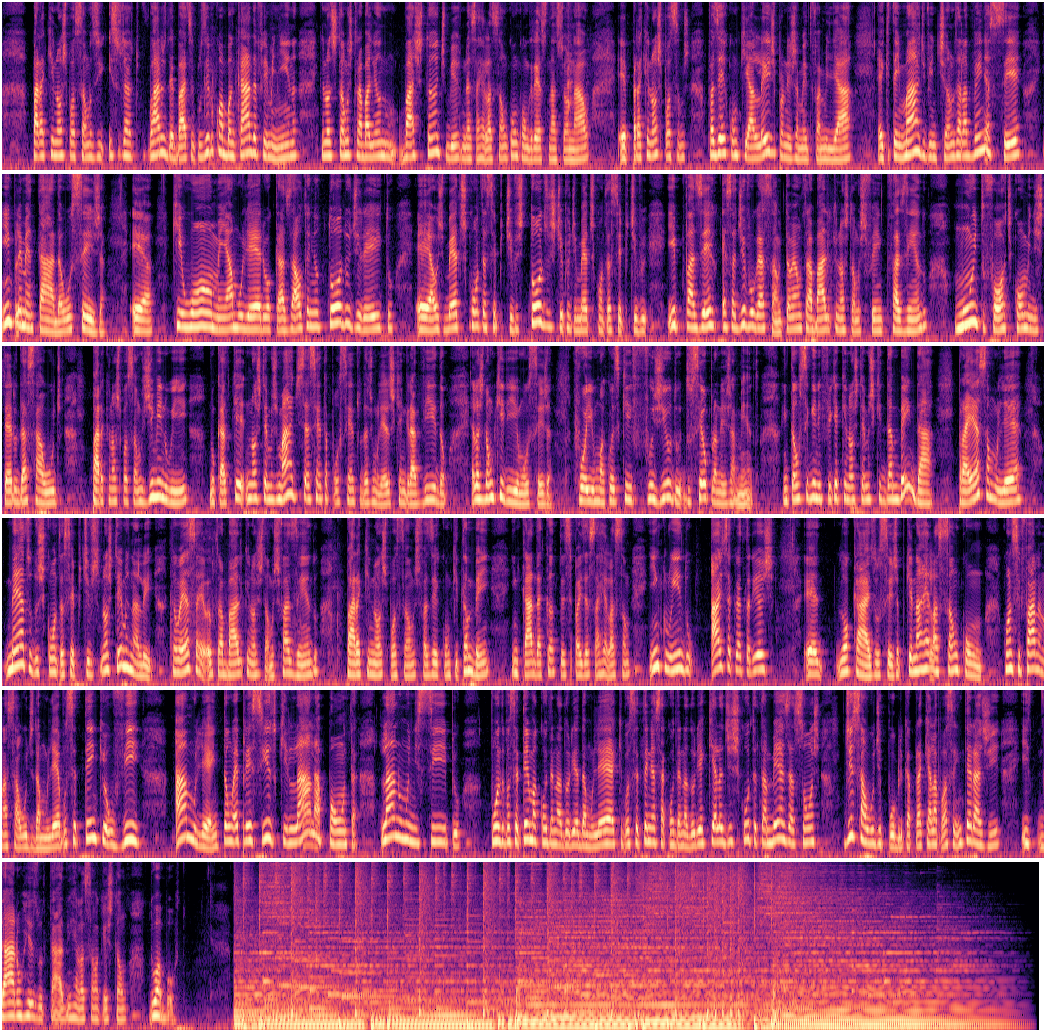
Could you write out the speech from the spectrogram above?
para que nós possamos, isso já vários debates, inclusive com a bancada feminina, que nós estamos trabalhando bastante mesmo nessa relação com o Congresso Nacional, é, para que nós possamos fazer com que a lei de planejamento familiar, é, que tem mais de 20 anos, ela venha a ser implementada, ou seja, é, que o homem, a mulher ou o casal tenham todo o direito é, aos métodos contraceptivos, todos os tipos de métodos contraceptivos, e fazer essa divulgação. Então, é um trabalho que nós estamos fazendo muito forte com o Ministério da Saúde para que nós possamos diminuir, no caso, porque nós temos mais de 60% das mulheres que engravidam, elas não queriam, ou seja, foi uma coisa que fugiu do, do seu planejamento. Então, significa que nós temos que também dar para essa mulher métodos contraceptivos que nós temos na lei. Então, esse é o trabalho que nós estamos fazendo para que nós possamos fazer com que também, em cada canto desse país, essa relação, incluindo as secretarias é, locais, ou seja, porque na relação com. Quando se fala na saúde da mulher, você tem que ouvir a mulher. Então, é preciso que lá na ponta, lá no município, quando você tem uma coordenadoria da mulher, que você tenha essa coordenadoria, que ela discuta também as ações de saúde pública, para que ela possa interagir e dar um resultado em relação à questão do aborto.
